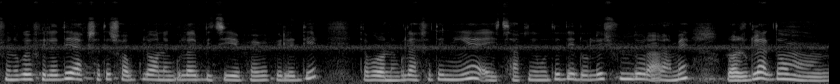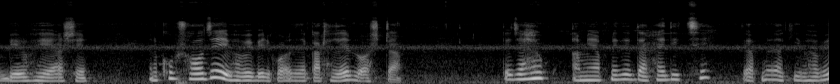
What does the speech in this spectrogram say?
সুন্দর করে ফেলে দিয়ে একসাথে সবগুলো অনেকগুলো বিচি এভাবে ফেলে দিয়ে তারপর অনেকগুলো একসাথে নিয়ে এই ছাঁকনির মধ্যে দিয়ে ডললে সুন্দর আরামে রসগুলো একদম বের হয়ে আসে। মানে খুব সহজে এইভাবে বের করা যায় কাঁঠালের রসটা। তো যাই হোক আমি আপনাদের দেখাই দিচ্ছি যে আপনারা কীভাবে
